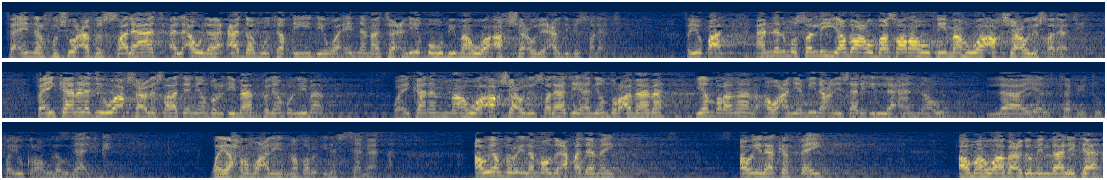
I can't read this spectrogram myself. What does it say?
فإن الخشوع في الصلاة الأولى عدم تقييده وإنما تعليقه بما هو أخشع للعبد في صلاته. فيقال أن المصلي يضع بصره فيما هو أخشع لصلاته. فإن كان الذي هو أخشع لصلاته أن ينظر الإمام فلينظر الإمام. وإن كان مما هو أخشع لصلاته أن ينظر أمامه ينظر أمامه أو عن يمينه أو عن يساره إلا أنه لا يلتفت فيكره له ذلك. ويحرم عليه النظر إلى السماء أو ينظر إلى موضع قدميه. أو إلى كفيه أو ما هو أبعد من ذلك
